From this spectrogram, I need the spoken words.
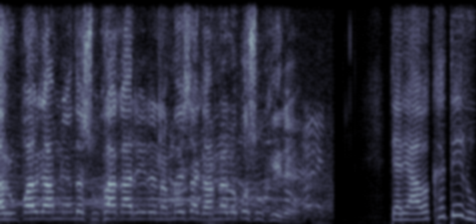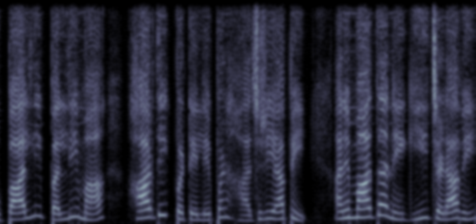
આ રૂપાલ ગામની અંદર સુખાકારી રહે અને હંમેશા ગામના લોકો સુખી રહે. ત્યારે આ વખતે રૂપાલની પલ્લીમાં હાર્દિક પટેલે પણ હાજરી આપી અને માતાને ઘી ચડાવી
